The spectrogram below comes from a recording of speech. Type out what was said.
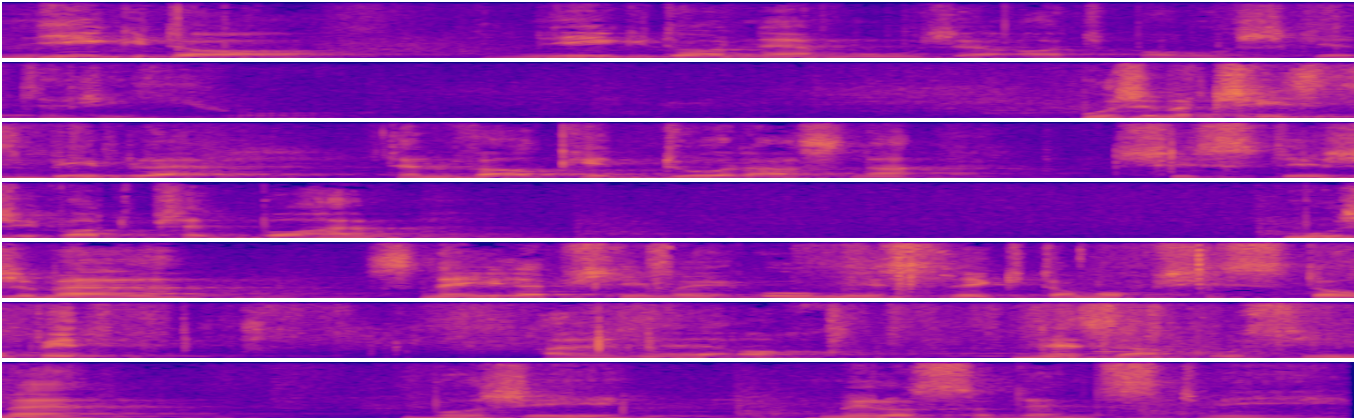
nikdo, nikdo nemůže odpouštět hříchu. Můžeme číst z Bible ten velký důraz na čistý život před Bohem, můžeme s nejlepšími úmysly k tomu přistoupit, ale ne, oh, nezakusíme Boží milosrdenství.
